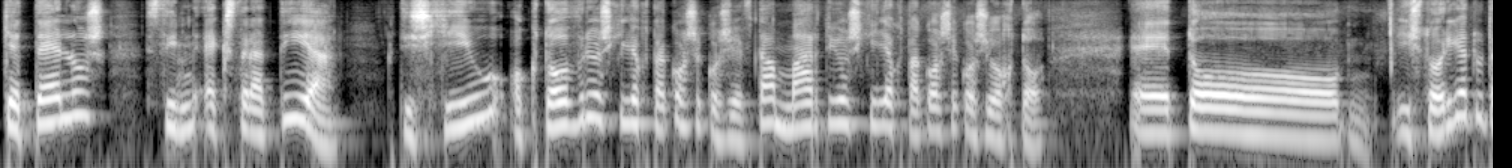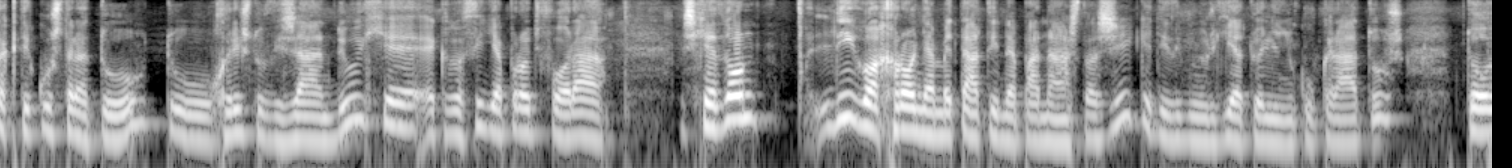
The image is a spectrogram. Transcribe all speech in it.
και τέλος στην εκστρατεία της Χίου Οκτώβριος 1827 Μάρτιος 1828 ε, το, η ιστορία του τακτικού στρατού του Χρήστου Βυζάντιου είχε εκδοθεί για πρώτη φορά σχεδόν λίγα χρόνια μετά την Επανάσταση και τη δημιουργία του ελληνικού κράτους το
